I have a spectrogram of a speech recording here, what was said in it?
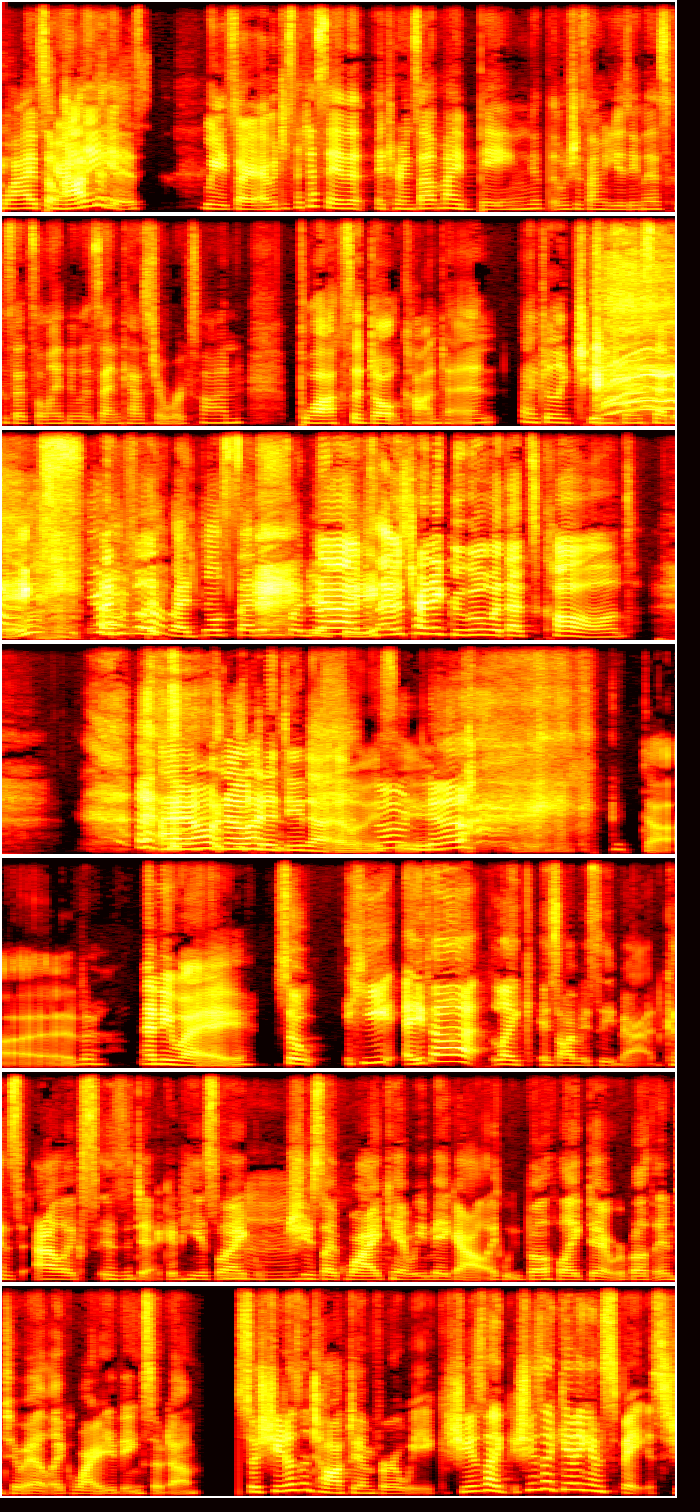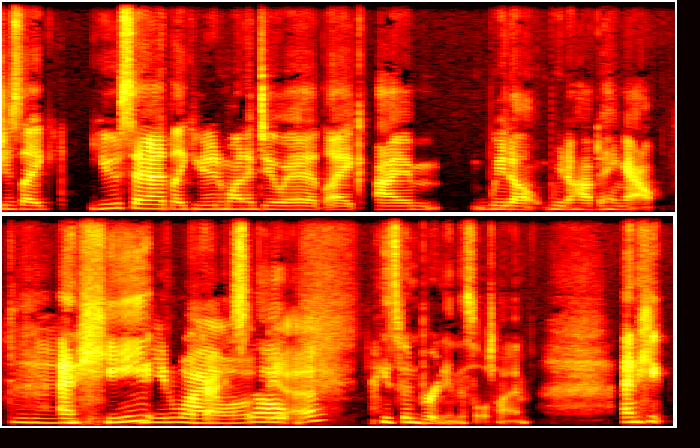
Why so after this, Wait, sorry. I would just like to say that it turns out my Bing, which is I'm using this because that's the only thing that Zencastr works on, blocks adult content. I have to like change my settings. you I have like- parental settings on your yeah, I was trying to Google what that's called. I don't know how to do that. Let me oh see. no. God. Anyway, So he Ava like is obviously mad because Alex is a dick and he's like Mhm. she's like why can't we make out like we both liked it we're both into it like why are you being so dumb so she doesn't talk to him for a week. She's like she's like giving him space. She's like you said like you didn't want to do it. Like I'm we don't we don't have to hang out. Mm-hmm. And he okay, meanwhile, so yeah. he's been brooding this whole time. And he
